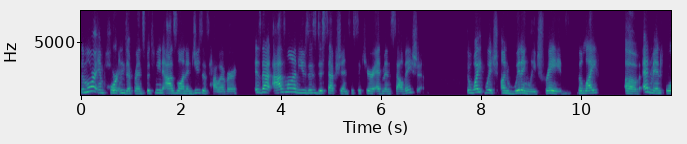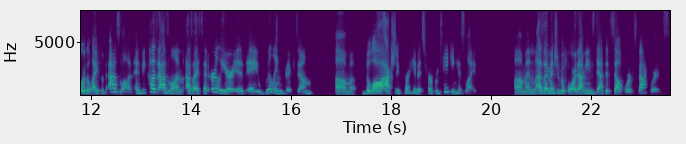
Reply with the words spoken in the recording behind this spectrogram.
The more important difference between Aslan and Jesus, however, is that Aslan uses deception to secure Edmund's salvation. The White Witch unwittingly trades the life of Edmund for the life of Aslan. And because Aslan, as I said earlier, is a willing victim, um, the law actually prohibits her from taking his life. Um, and as I mentioned before, that means death itself works backwards.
